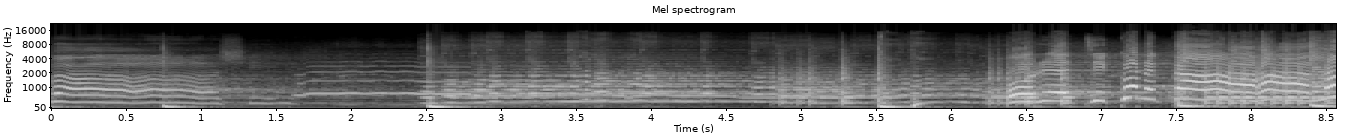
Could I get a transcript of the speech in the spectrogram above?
ভালোবাসি। ওরে চিকন কালা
